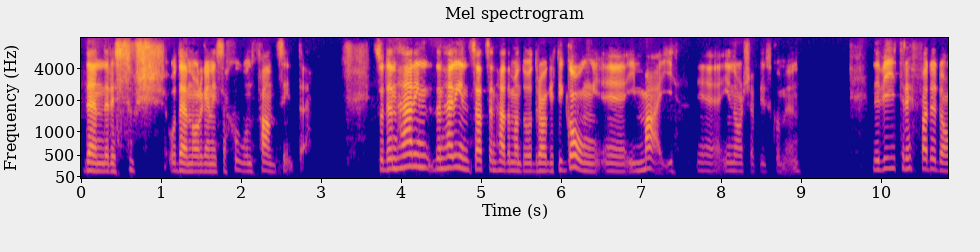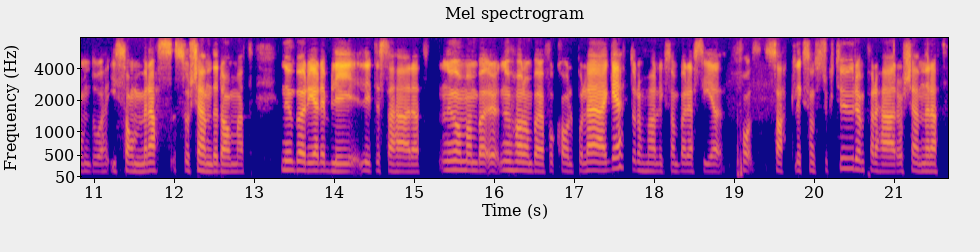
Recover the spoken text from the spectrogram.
den resurs och den organisation fanns inte. Så den här, in, den här insatsen hade man då dragit igång eh, i maj eh, i Norrköpings kommun. När vi träffade dem då i somras så kände de att nu börjar det bli lite så här att nu har, man bör, nu har de börjat få koll på läget och de har liksom börjat se, få, satt liksom strukturen för det här och känner att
